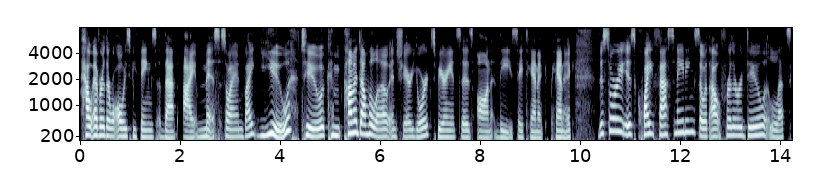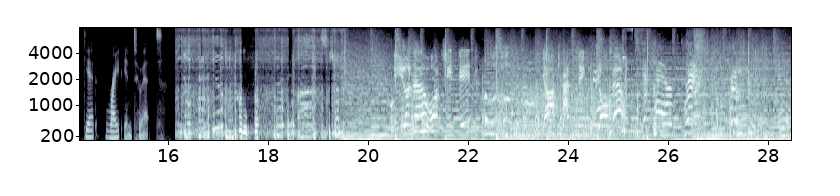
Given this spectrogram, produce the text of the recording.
However, there will always be things that I miss. So I invite you to com- comment down below and share your experiences on the satanic panic. This story is quite fascinating. So without further ado, let's get right into it. You know what she did? You can't think yourself. The power of grace compels you. and that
